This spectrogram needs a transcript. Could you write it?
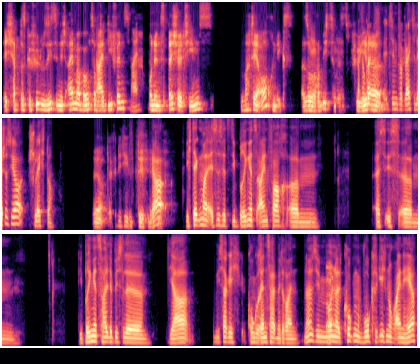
Ich habe das Gefühl, du siehst ihn nicht einmal bei uns auf Nein. der Defense Nein. und in Special Teams macht er ja auch nichts. Also nee. habe ich zumindest für also jeder. Jetzt im Vergleich zu letztes Jahr schlechter. Ja. Definitiv. Definitiv. Ja, ich denke mal, es ist jetzt, die bringen jetzt einfach, ähm, es ist, ähm, die bringen jetzt halt ein bisschen, ja, wie sage ich, Konkurrenz halt mit rein. Ne? Sie ja. wollen halt gucken, wo kriege ich noch einen her.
